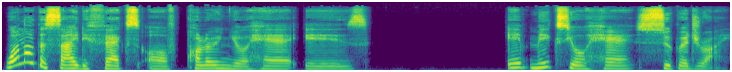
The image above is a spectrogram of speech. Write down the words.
One of the side effects of coloring your hair is it makes your hair super dry.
